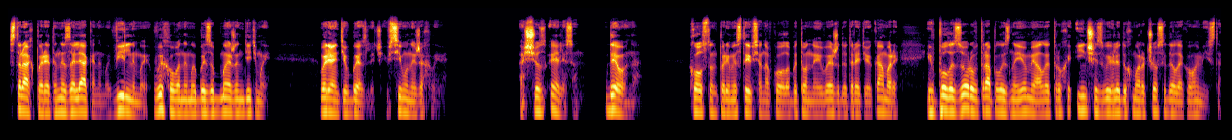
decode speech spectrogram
Страх перед незаляканими, вільними, вихованими без обмежень дітьми. Варіантів безліч, і всі вони жахливі. А що з Елісон? Де вона? Холстон перемістився навколо бетонної вежі до третьої камери, і в поле зору втрапили знайомі, але трохи інші з вигляду хмарочоси далекого міста.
